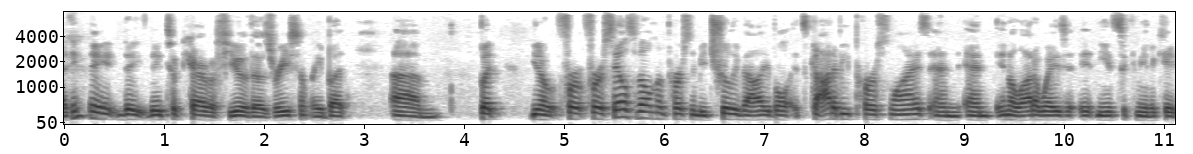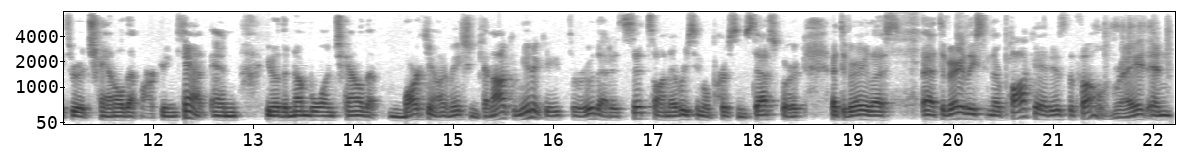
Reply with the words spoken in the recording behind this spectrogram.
I think they they, they took care of a few of those recently. But um, but you know, for, for a sales development person to be truly valuable, it's got to be personalized, and and in a lot of ways, it, needs to communicate through a channel that marketing can't. And you know, the number one channel that marketing automation cannot communicate through, that it sits on every single person's desk, or at the very least, at the very least in their pocket, is the phone, right? And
